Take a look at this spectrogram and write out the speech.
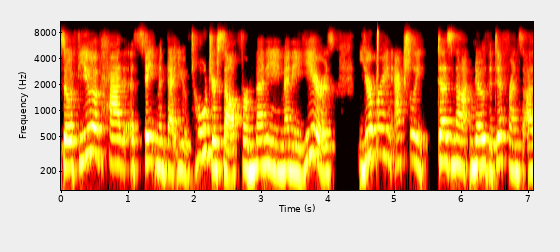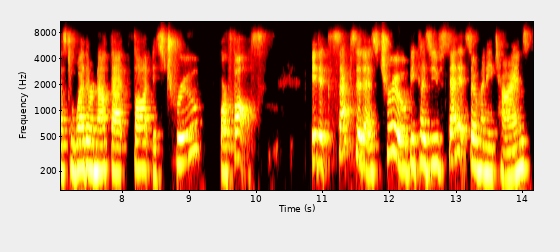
So if you have had a statement that you've told yourself for many, many years, your brain actually does not know the difference as to whether or not that thought is true or false it accepts it as true because you've said it so many times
